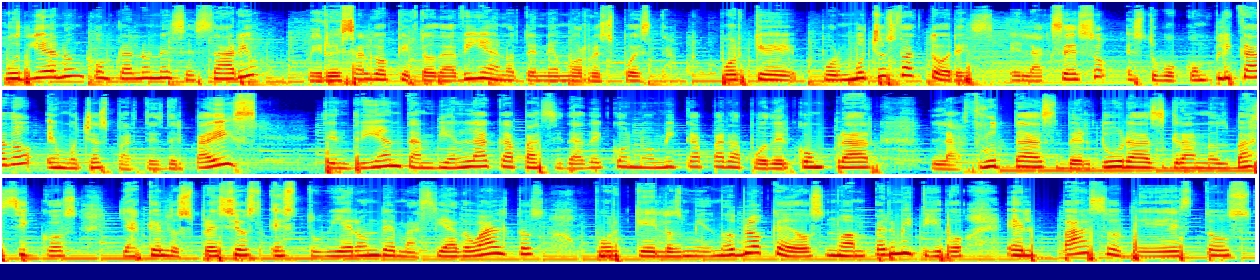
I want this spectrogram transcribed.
pudieron comprar lo necesario? Pero es algo que todavía no tenemos respuesta, porque por muchos factores el acceso estuvo complicado en muchas partes del país tendrían también la capacidad económica para poder comprar las frutas, verduras, granos básicos, ya que los precios estuvieron demasiado altos porque los mismos bloqueos no han permitido el paso de estos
